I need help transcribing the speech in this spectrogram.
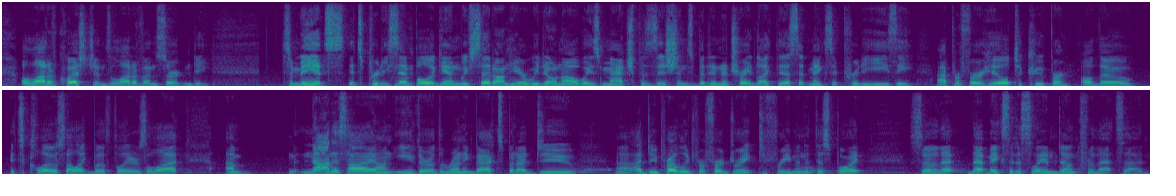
a lot of questions, a lot of uncertainty. To me, it's it's pretty simple. Again, we've said on here we don't always match positions, but in a trade like this, it makes it pretty easy. I prefer Hill to Cooper, although it's close. I like both players a lot. I'm not as high on either of the running backs, but I do uh, I do probably prefer Drake to Freeman at this point. So that that makes it a slam dunk for that side.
